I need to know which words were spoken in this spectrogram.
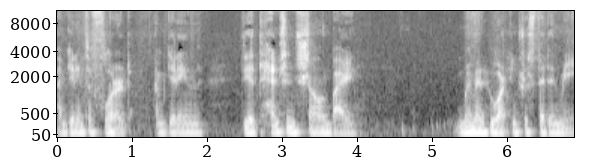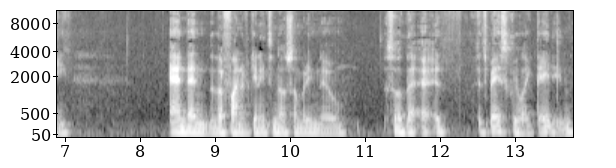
I'm getting to flirt. I'm getting the attention shown by women who are interested in me. And then the fun of getting to know somebody new. So that it, it's basically like dating.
